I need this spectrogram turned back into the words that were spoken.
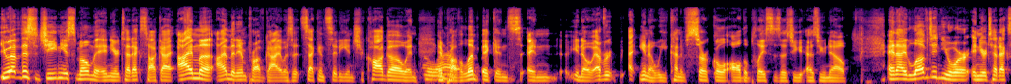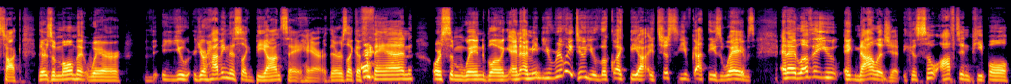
you have this genius moment in your TEDx talk. I, I'm a I'm an improv guy. I was at Second City in Chicago and oh, wow. Improv Olympic and and you know every you know we kind of circle all the places as you as you know. And I loved in your in your TEDx talk. There's a moment where you you're having this like Beyonce hair. There's like a fan or some wind blowing, and I mean you really do. You look like Beyonce. It's just you've got these waves, and I love that you acknowledge it because so often people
